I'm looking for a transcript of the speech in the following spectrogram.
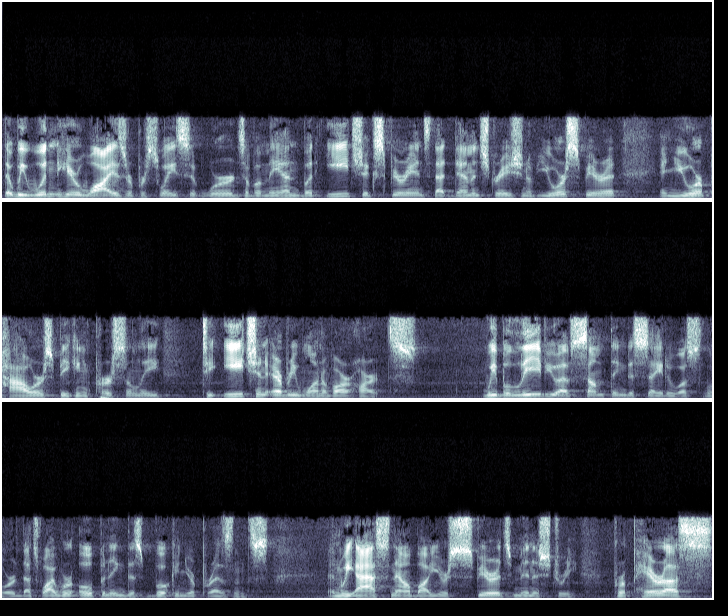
That we wouldn't hear wise or persuasive words of a man, but each experience that demonstration of your Spirit and your power speaking personally to each and every one of our hearts. We believe you have something to say to us, Lord. That's why we're opening this book in your presence. And we ask now by your Spirit's ministry, prepare us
